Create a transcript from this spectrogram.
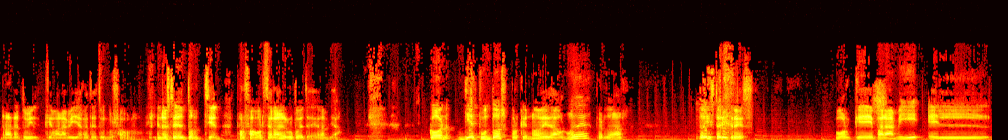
Ratatouille, qué maravilla, Ratatouille, por favor. Que no esté en el top 100. Por favor, cerrar el grupo de Telegram ya. Con 10 puntos, porque no he dado 9, perdonad. Toy Story 3. Porque para mí, el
